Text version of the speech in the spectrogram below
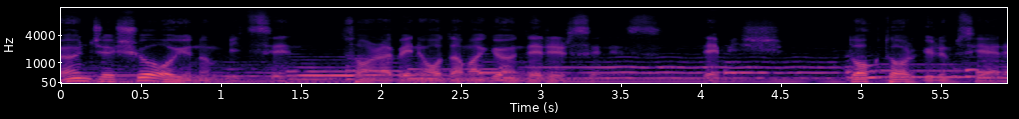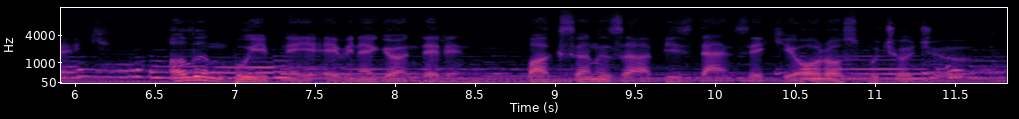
Önce şu oyunum bitsin, sonra beni odama gönderirsiniz, demiş. Doktor gülümseyerek, alın bu ibneyi evine gönderin. Baksanıza bizden zeki orospu çocuğu.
